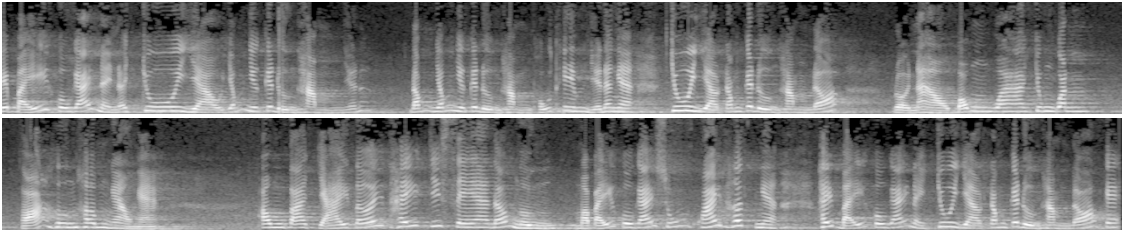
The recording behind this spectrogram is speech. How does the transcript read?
cái bảy cô gái này nó chui vào giống như cái đường hầm vậy đó. Đóng giống như cái đường hầm thủ thiêm vậy đó nghe. Chui vào trong cái đường hầm đó. Rồi nào bông qua chung quanh tỏa hương thơm ngào ngạt. Ông ta chạy tới, thấy chiếc xe đó ngừng, mà bảy cô gái xuống khoái hết nha thấy bảy cô gái này chui vào trong cái đường hầm đó cái,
